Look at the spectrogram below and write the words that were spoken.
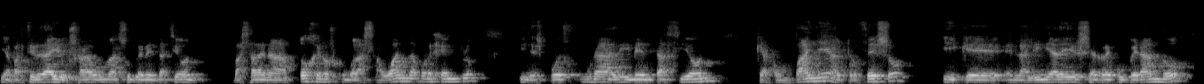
Y a partir de ahí usar una suplementación basada en adaptógenos como la saguanda, por ejemplo, y después una alimentación que acompañe al proceso y que en la línea de irse recuperando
